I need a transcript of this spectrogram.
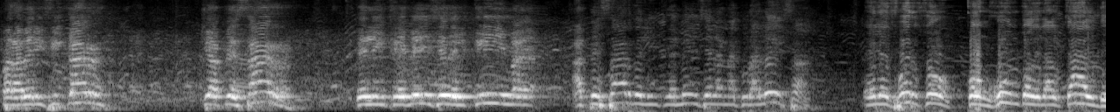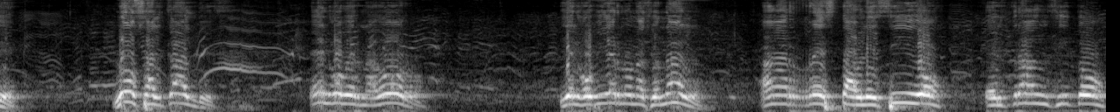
para verificar que a pesar de la inclemencia del clima, a pesar de la inclemencia de la naturaleza, el esfuerzo conjunto del alcalde, los alcaldes, el gobernador y el gobierno nacional han restablecido el tránsito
